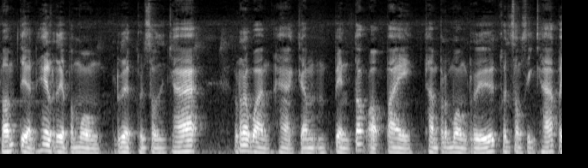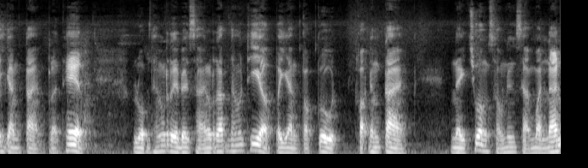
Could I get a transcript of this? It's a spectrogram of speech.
พร้อมเตือนให้เรือประมง เรือขนส่งสินค้า ระวังหากจำเป็นต้องออกไปทำประมงหรือขนส่งสินค้าไปยังต่างประเทศ รวมทั้งเรือโดยสารรับนักท่องเที่ยวไปยังเกาะกูดเกาะต่างๆ ในช่วง 2-3 วันนั้น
